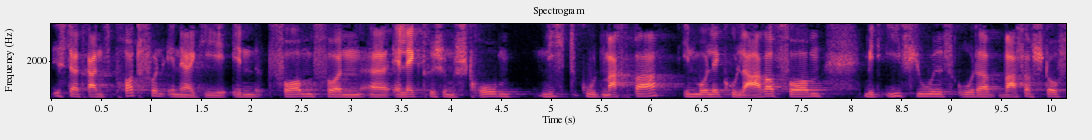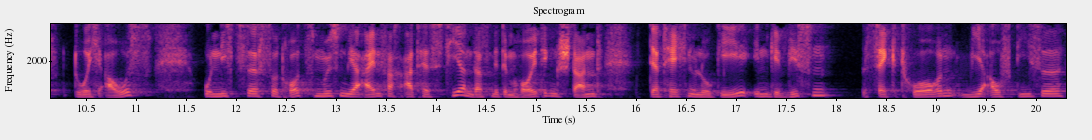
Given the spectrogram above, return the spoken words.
ist der Transport von Energie in Form von äh, elektrischem Strom nicht gut machbar, in molekularer Form mit E-Fuels oder Wasserstoff durchaus. Und nichtsdestotrotz müssen wir einfach attestieren, dass mit dem heutigen Stand der Technologie in gewissen Sektoren wir auf diese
